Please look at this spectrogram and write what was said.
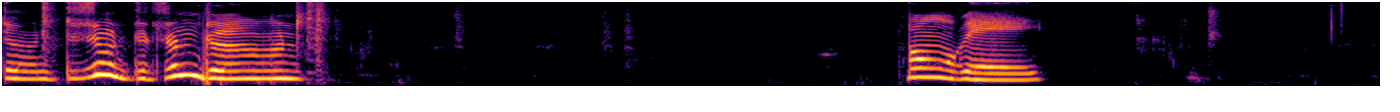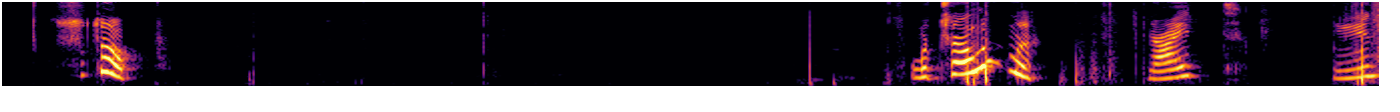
Dun dun dun dun. Bon. Stop. Uçalım mı? Right. In.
